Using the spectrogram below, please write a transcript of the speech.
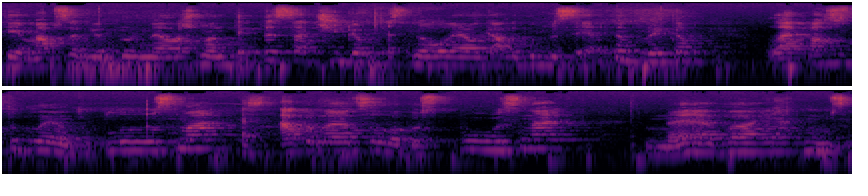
Tiem apsargiem tur nelaiž man tik tas atšķikam, es nolēju kādu gubu sērtam plikam, lai pazustu klientu plūsmā, es atrunāju cilvēkus pūsnakt. Nevajag mums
